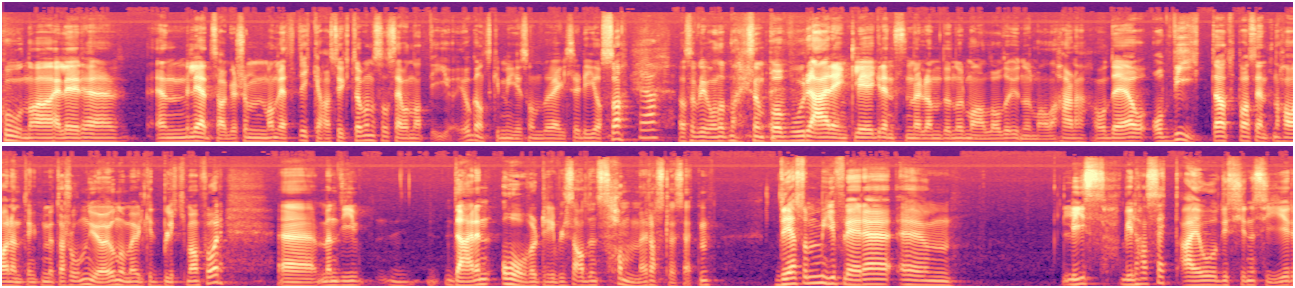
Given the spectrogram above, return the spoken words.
kona eller eh, en ledsager som man vet at ikke har sykdommen, så ser man at de gjør jo ganske mye sånne bevegelser, de også. Ja. Og så blir man oppmerksom på hvor er egentlig grensen mellom det normale og det unormale her. Da. Og det å, å vite at pasienten har Huntington-mutasjonen, gjør jo noe med hvilket blikk man får. Eh, men de, det er en overdrivelse av den samme rastløsheten. Det som mye flere eh, LIS vil ha sett, er jo dyskinesier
